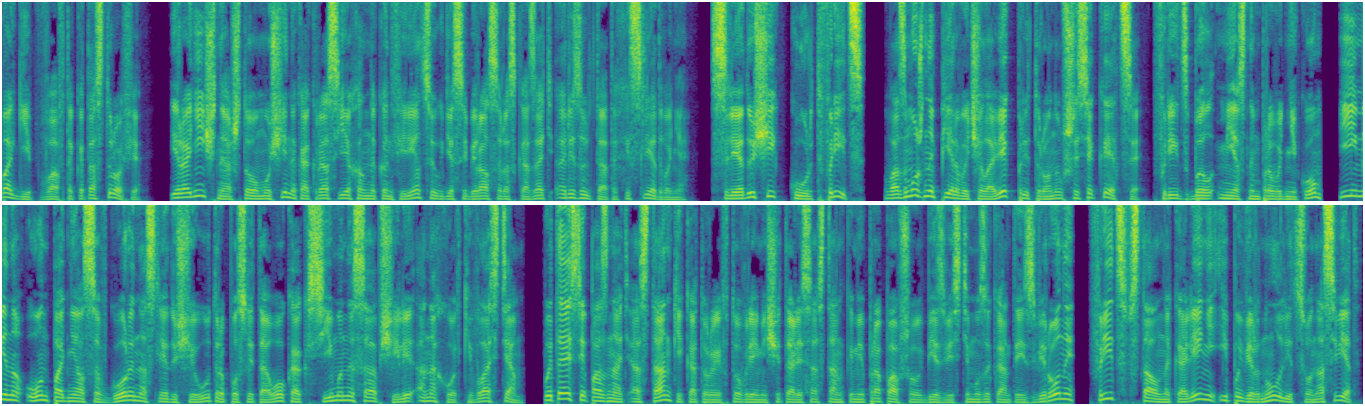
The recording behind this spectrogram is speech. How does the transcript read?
погиб в автокатастрофе. Иронично, что мужчина как раз ехал на конференцию, где собирался рассказать о результатах исследования. Следующий – Курт Фриц, возможно, первый человек, притронувшийся к Этце. Фриц был местным проводником, и именно он поднялся в горы на следующее утро после того, как Симоны сообщили о находке властям. Пытаясь опознать останки, которые в то время считались останками пропавшего без вести музыканта из Вероны, Фриц встал на колени и повернул лицо на свет.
